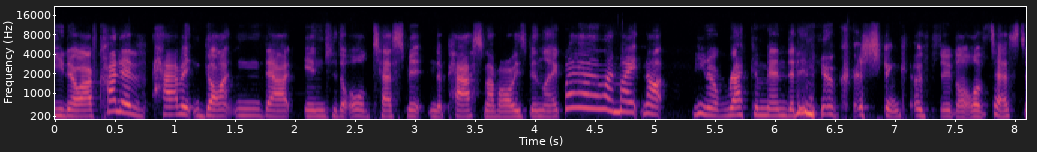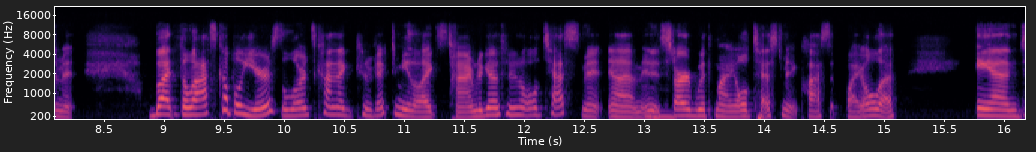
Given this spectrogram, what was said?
you know I've kind of haven't gotten that into the Old Testament in the past, and I've always been like, well, I might not, you know, recommend that a new Christian go through the Old Testament. But the last couple years, the Lord's kind of convicted me like it's time to go through the Old Testament, um, and mm-hmm. it started with my Old Testament class at Biola, and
